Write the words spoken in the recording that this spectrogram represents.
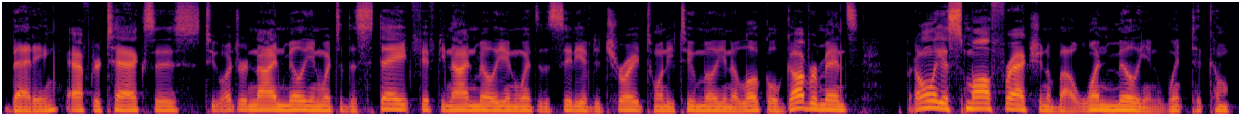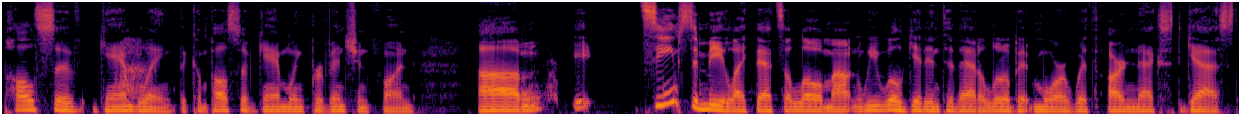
betting after taxes 209 million went to the state 59 million went to the city of detroit 22 million to local governments but only a small fraction about 1 million went to compulsive gambling the compulsive gambling prevention fund um, it, seems to me like that's a low amount, and we will get into that a little bit more with our next guest.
